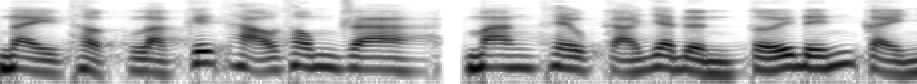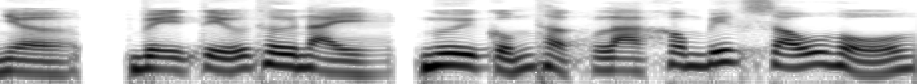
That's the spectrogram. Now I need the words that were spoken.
này thật là kết hảo thông ra, mang theo cả gia đình tới đến cậy nhờ, vị tiểu thư này, ngươi cũng thật là không biết xấu hổ.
